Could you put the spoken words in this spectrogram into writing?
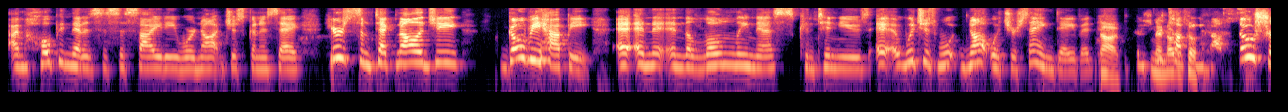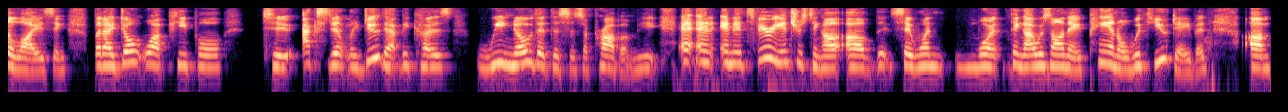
I'm hoping that as a society we're not just going to say here's some technology go be happy A- and the, and the loneliness continues eh, which is not what you're saying David No, because you're all. talking about socializing but I don't want people to accidentally do that because we know that this is a problem. Y- a- and and, it's very interesting. I'll, I'll say one more thing. I was on a panel with you david um,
